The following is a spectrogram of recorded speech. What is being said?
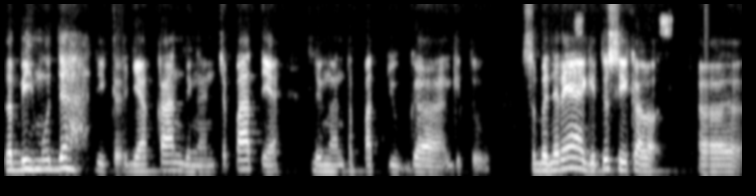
lebih mudah dikerjakan dengan cepat ya dengan tepat juga gitu sebenarnya gitu sih kalau uh,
